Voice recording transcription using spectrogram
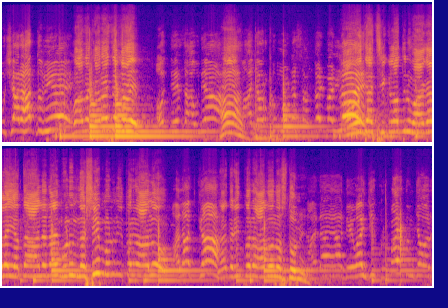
हुशार आहात तुम्ही. आता करायचं काय? अहो ते जाऊ द्या. हा. माझ्यावर खूप मोठं संकट अहो पडलंय त्या चिखलातून वाघाला येता आलं नाही म्हणून नशीब म्हणून इथपर्यंत आलो. आलात का? नाहीतर इथपर्यंत आलो नसतो मी. दादा या देवांची कृपा आहे तुमच्यावर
